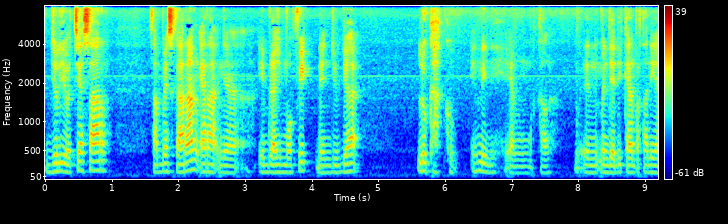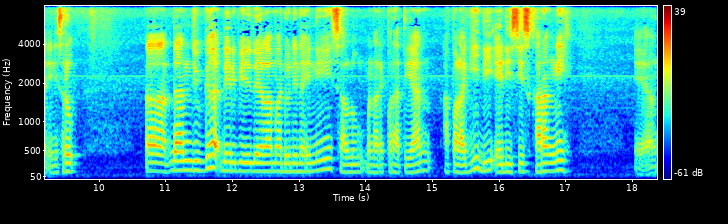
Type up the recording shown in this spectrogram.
Julio Cesar, sampai sekarang eranya Ibrahimovic dan juga Lukaku. Ini nih yang bakal menjadikan pertandingan ini seru. Uh, dan juga Derby della Madonnina ini selalu menarik perhatian, apalagi di edisi sekarang nih. Yang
